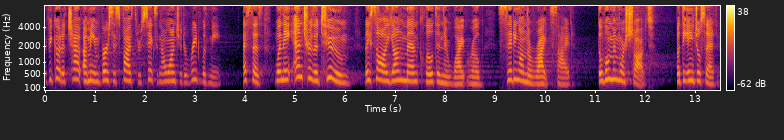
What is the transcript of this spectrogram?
If you go to chap, I mean verses five through six, and I want you to read with me. It says, when they entered the tomb, they saw a young man clothed in their white robe, sitting on the right side. The women were shocked, but the angel said,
